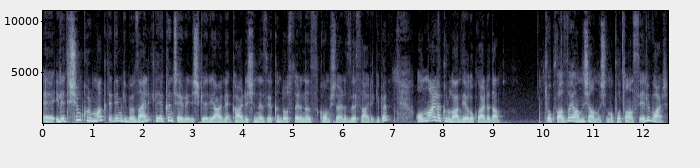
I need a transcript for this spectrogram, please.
İletişim kurmak dediğim gibi özellikle yakın çevre ilişkileri yani kardeşiniz, yakın dostlarınız, komşularınız vesaire gibi onlarla kurulan diyaloglarda da çok fazla yanlış anlaşılma potansiyeli var.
